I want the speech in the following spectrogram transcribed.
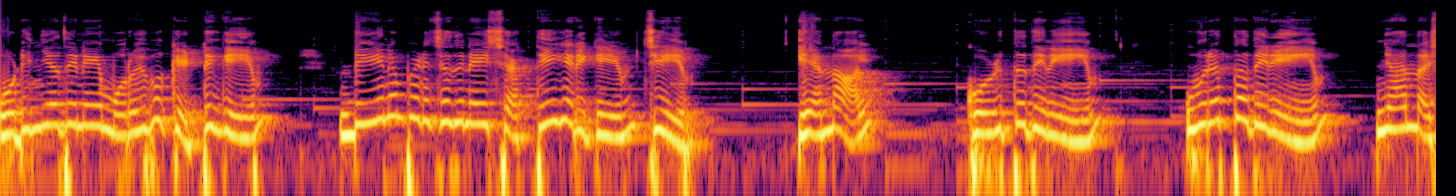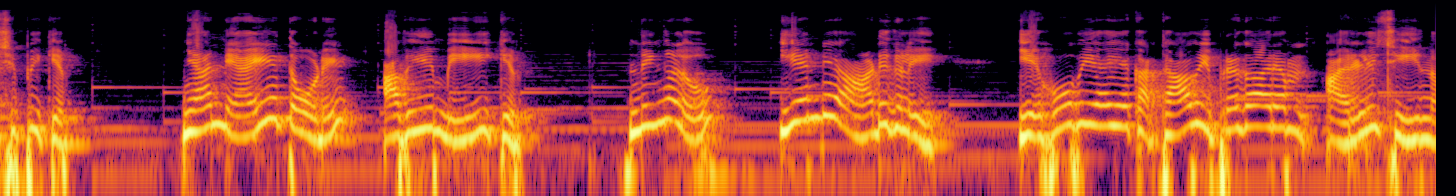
ഒടിഞ്ഞതിനെ മുറിവ് കെട്ടുകയും ദീനം പിടിച്ചതിനെ ശക്തീകരിക്കുകയും ചെയ്യും. എന്നാൽ കൊഴുത്തതിനെയും ഉരത്തതിനെയും ഞാൻ നശിപ്പിക്കും. ഞാൻ ന്യായത്തോടെ അവയെ മേയിക്കും. നിങ്ങളോ? എന്റെ ആടുകളെ യഹോവയായ കർത്താവ് ഇപ്രകാരം അരളി ചെയ്യുന്നു.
